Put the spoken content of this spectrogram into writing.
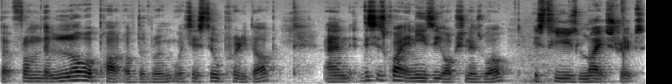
but from the lower part of the room which is still pretty dark and this is quite an easy option as well is to use light strips.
